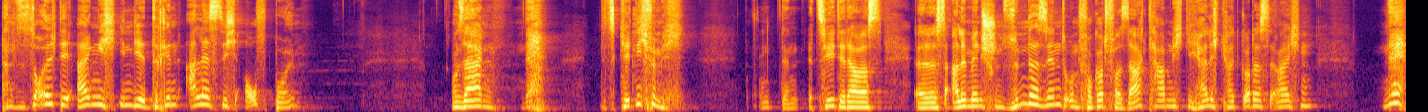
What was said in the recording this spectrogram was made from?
dann sollte eigentlich in dir drin alles sich aufbäumen und sagen, ne, das geht nicht für mich. Und dann erzählt er da was, dass alle Menschen Sünder sind und vor Gott versagt haben, nicht die Herrlichkeit Gottes erreichen. Nee,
